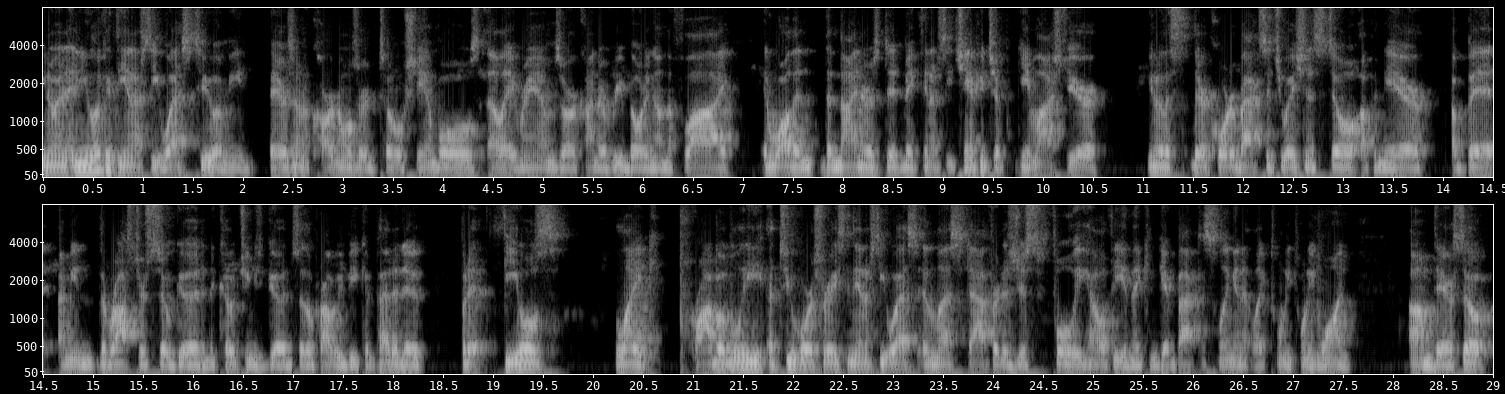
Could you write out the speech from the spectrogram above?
you know, and, and, you look at the NFC West too. I mean, the Arizona Cardinals are in total shambles. LA Rams are kind of rebuilding on the fly. And while the, the Niners did make the NFC Championship game last year, you know, this, their quarterback situation is still up in the air a bit. I mean, the roster's so good and the coaching's good, so they'll probably be competitive but it feels like probably a two horse race in the NFC West unless Stafford is just fully healthy and they can get back to slinging it like 2021 um, there. So,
